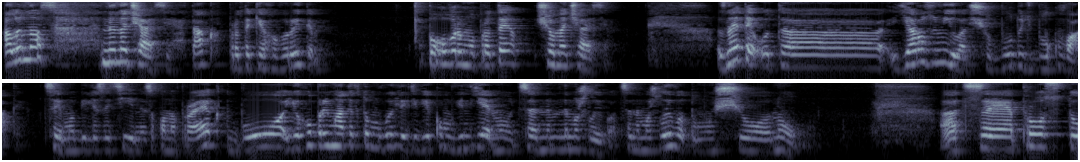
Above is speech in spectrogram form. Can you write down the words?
Але в нас не на часі, так, про таке говорити. Поговоримо про те, що на часі. Знаєте, от е, я розуміла, що будуть блокувати цей мобілізаційний законопроект, бо його приймати в тому вигляді, в якому він є, ну це неможливо. Це неможливо, тому що ну. е, Це просто,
